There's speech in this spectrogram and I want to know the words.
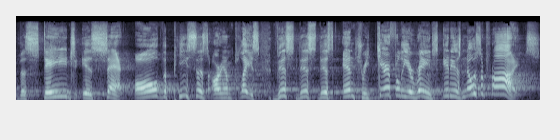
The stage is set. All the pieces are in place. This, this, this entry carefully arranged. It is no surprise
